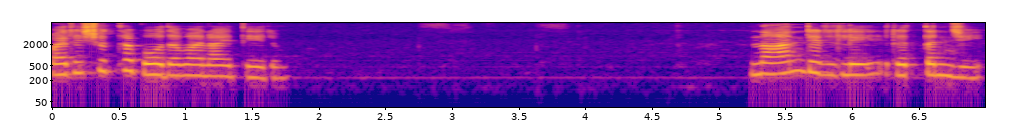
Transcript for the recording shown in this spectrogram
പരിശുദ്ധ ബോധവാനായി തീരും. നാൻഡരിലെ രത്തൻജി.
